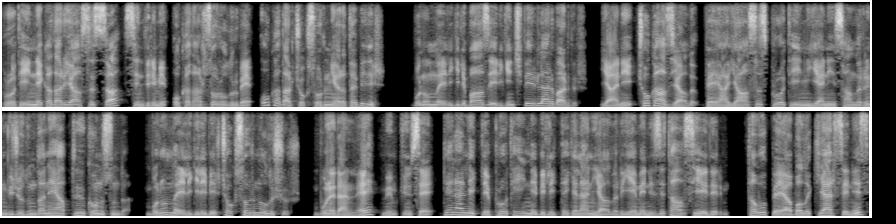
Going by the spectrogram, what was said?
Protein ne kadar yağsızsa sindirimi o kadar zor olur ve o kadar çok sorun yaratabilir. Bununla ilgili bazı ilginç veriler vardır. Yani çok az yağlı veya yağsız protein yiyen insanların vücudunda ne yaptığı konusunda. Bununla ilgili birçok sorun oluşur. Bu nedenle mümkünse genellikle proteinle birlikte gelen yağları yemenizi tavsiye ederim. Tavuk veya balık yerseniz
